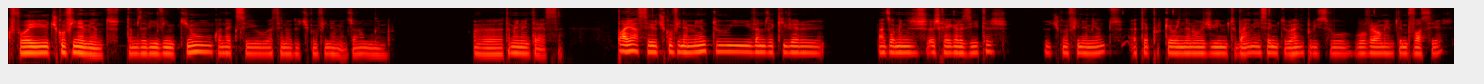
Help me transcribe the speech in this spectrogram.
que foi o desconfinamento. Estamos a dia 21, quando é que saiu a cena do desconfinamento? Já não me lembro. Uh, também não interessa. Pá, já saiu o desconfinamento e vamos aqui ver mais ou menos as regrasitas do desconfinamento, até porque eu ainda não as vi muito bem, nem sei muito bem, por isso vou, vou ver ao mesmo tempo vocês.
